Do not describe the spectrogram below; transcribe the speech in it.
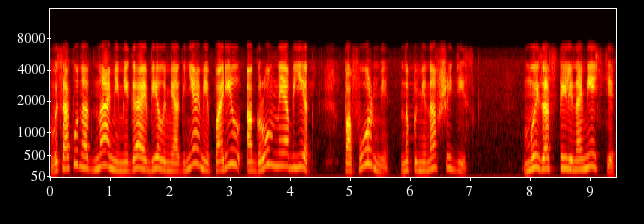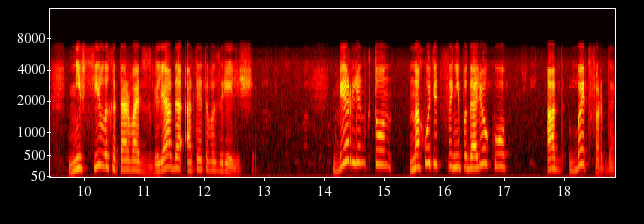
Высоко над нами, мигая белыми огнями, парил огромный объект, по форме напоминавший диск. Мы застыли на месте, не в силах оторвать взгляда от этого зрелища. Берлингтон находится неподалеку от Бетфорда,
